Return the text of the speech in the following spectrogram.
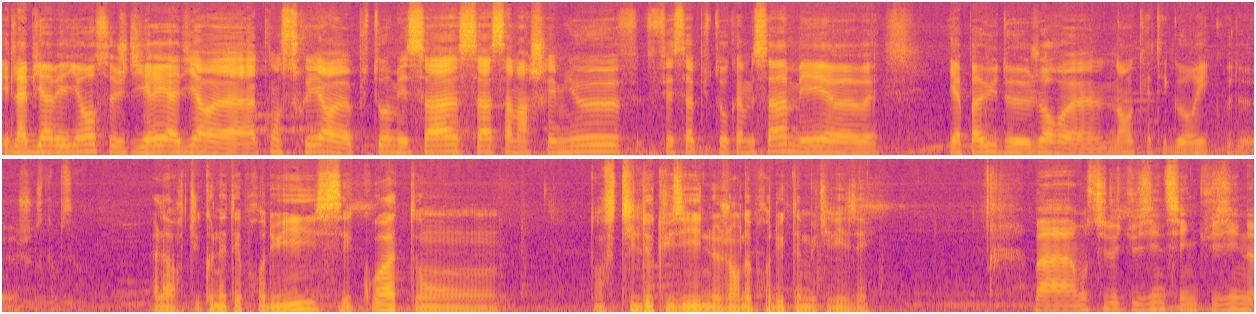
et de la bienveillance, je dirais, à dire, euh, à construire euh, plutôt, mais ça, ça, ça marcherait mieux, fais ça plutôt comme ça, mais il euh, n'y a pas eu de genre non catégorique ou de choses comme ça. Alors, tu connais tes produits, c'est quoi ton, ton style de cuisine, le genre de produit que tu aimes utiliser? Bah, Mon style de cuisine, c'est une cuisine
